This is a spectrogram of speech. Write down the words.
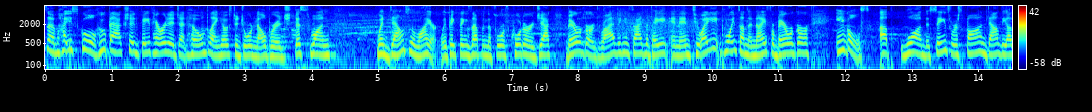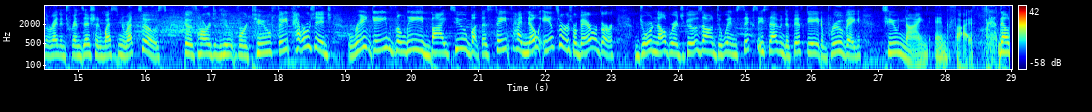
Some high school hoop action, Faith Heritage at home playing host to Jordan Elbridge. This one went down to the wire. We pick things up in the fourth quarter. Jack Berriger driving inside the paint and into 28 points on the night for Berriger. Eagles up one. The Saints respond down the other end in transition. Weston Retzos goes hard to the hoop for two. Faith Heritage regains the lead by two, but the Saints had no answers for Berriger. Jordan Elbridge goes on to win 67 to 58, improving to 9 and 5. Now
